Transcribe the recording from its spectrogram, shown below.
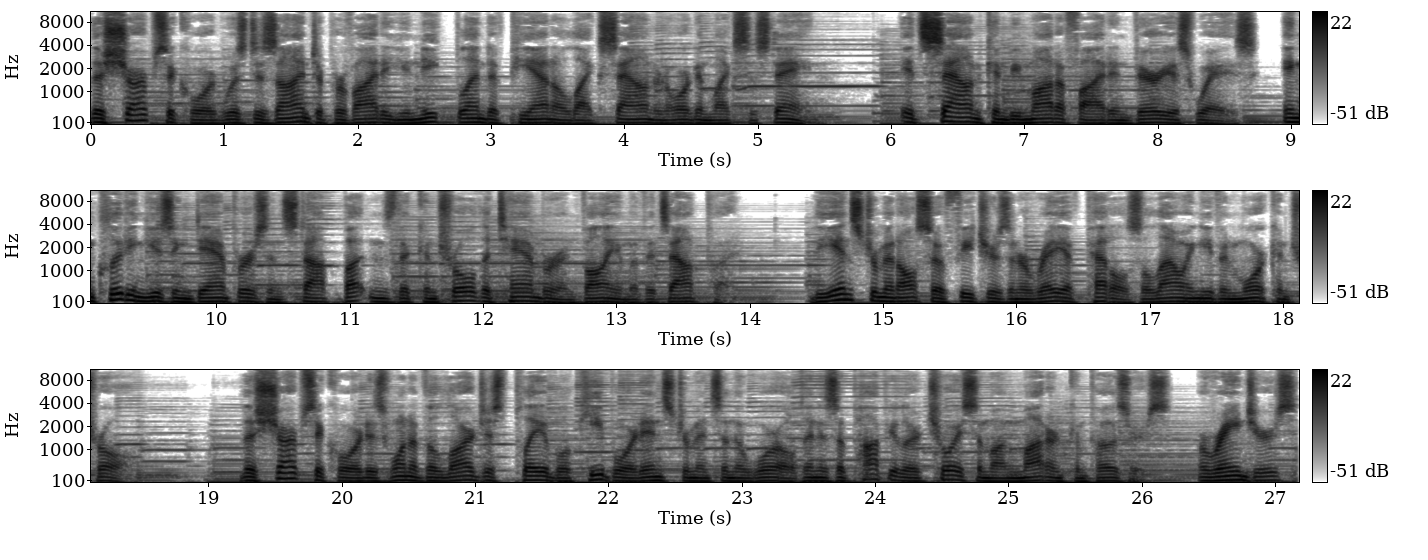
The sharpsichord was designed to provide a unique blend of piano-like sound and organ-like sustain. Its sound can be modified in various ways, including using dampers and stop buttons that control the timbre and volume of its output. The instrument also features an array of pedals allowing even more control. The Sharpsichord is one of the largest playable keyboard instruments in the world and is a popular choice among modern composers, arrangers,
